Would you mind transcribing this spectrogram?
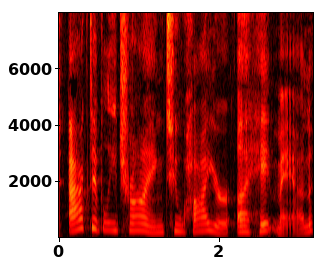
actively trying to hire a hitman.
